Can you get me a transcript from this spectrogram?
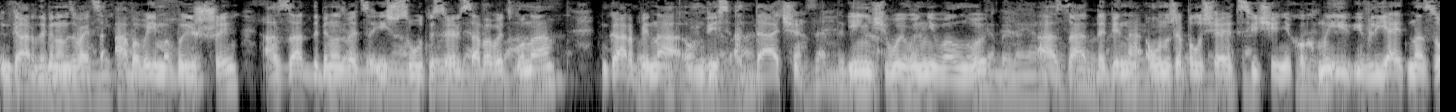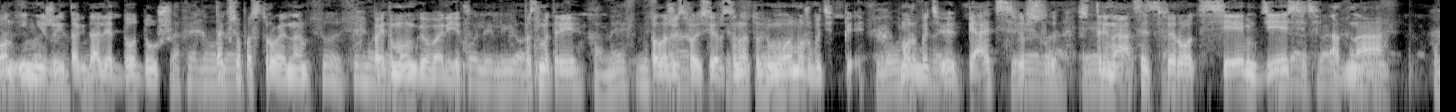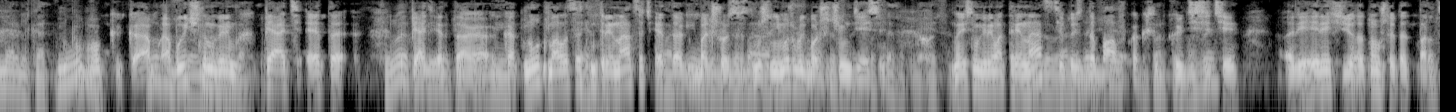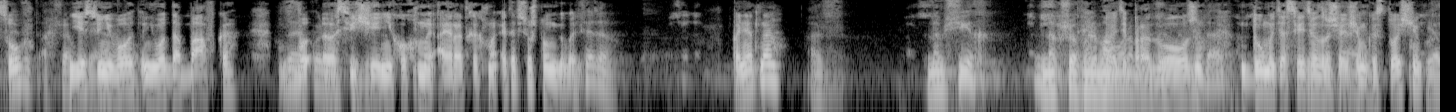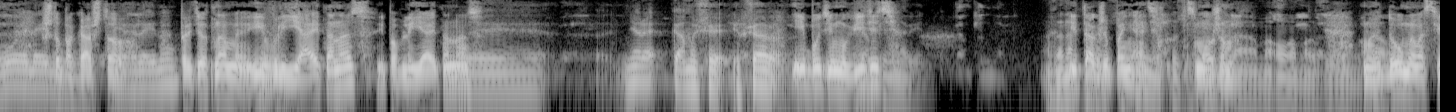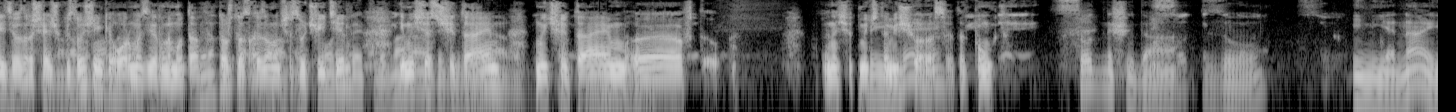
Гар Дебина называется Аба имя высший, а Зад Дебина называется Ишсут, Исраиль Саба Витвуна, Гарбина, он весь отдача, и ничего его не волнует, а Заддабина, он уже получает свечение хохмы и, и влияет на зон и ниже, и так далее, до души. Так все построено. Поэтому он говорит, посмотри, положи свое сердце на то, может быть, может быть, пять, тринадцать сферот, семь, десять, одна, Обычно мы говорим, 5 это, 5 это катнут, малосостоятельный, 13 это большой состояние, потому что не может быть больше, чем 10. Но если мы говорим о 13, то есть добавка к 10, речь идет о том, что этот парцов, есть у него, у него добавка в свечении хохмы, айрат хохмы. Это все, что он говорит. Понятно? Давайте продолжим думать о свете, возвращающем к источнику, что пока что придет нам и влияет на нас, и повлияет на нас. И будем увидеть и также понять сможем. Мы думаем о свете, возвращающем к источнику, Ормазир Мутав, то, что сказал нам сейчас учитель, и мы сейчас читаем, мы читаем, э, значит, мы читаем еще раз этот пункт.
